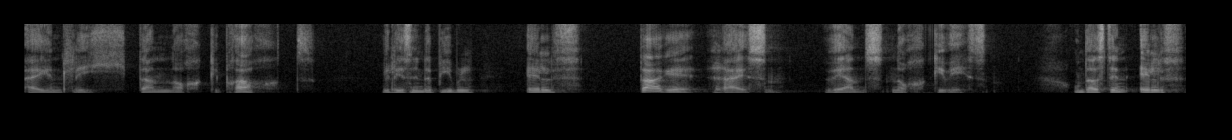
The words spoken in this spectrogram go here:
eigentlich dann noch gebraucht? Wir lesen in der Bibel, elf Tage Reisen wären es noch gewesen. Und aus den elf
